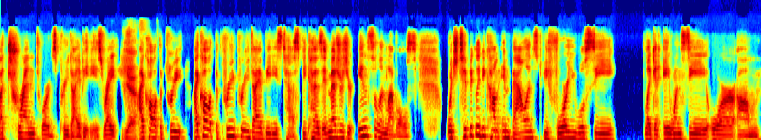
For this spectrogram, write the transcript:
a trend towards pre-diabetes, right? Yeah. I call it the pre I call it the pre-pre-diabetes test because it measures your insulin levels which typically become imbalanced before you will see like an A1C or um,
